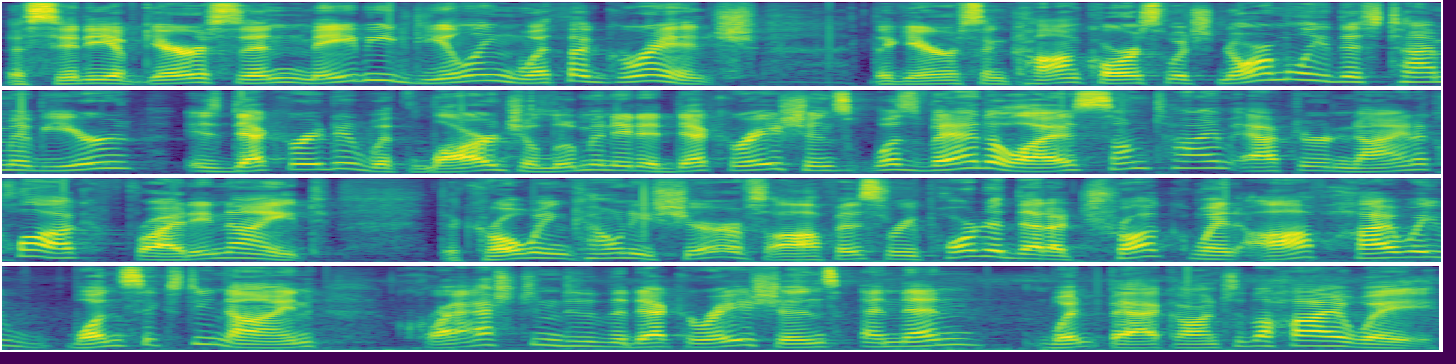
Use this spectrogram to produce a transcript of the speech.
The city of Garrison may be dealing with a Grinch. The Garrison Concourse, which normally this time of year is decorated with large illuminated decorations, was vandalized sometime after 9 o'clock Friday night. The Crow Wing County Sheriff's Office reported that a truck went off Highway 169, crashed into the decorations, and then went back onto the highway.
